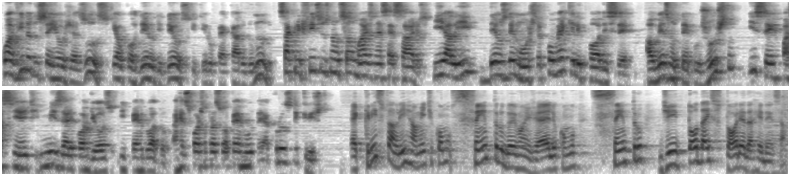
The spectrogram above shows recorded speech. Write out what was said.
Com a vinda do Senhor Jesus, que é o Cordeiro de Deus que tira o pecado do mundo, sacrifícios não são mais necessários. E ali Deus demonstra como é que ele pode ser ao mesmo tempo justo e ser paciente, misericordioso e perdoador? A resposta para a sua pergunta é a cruz de Cristo é Cristo ali realmente como centro do Evangelho, como centro de toda a história da redenção.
